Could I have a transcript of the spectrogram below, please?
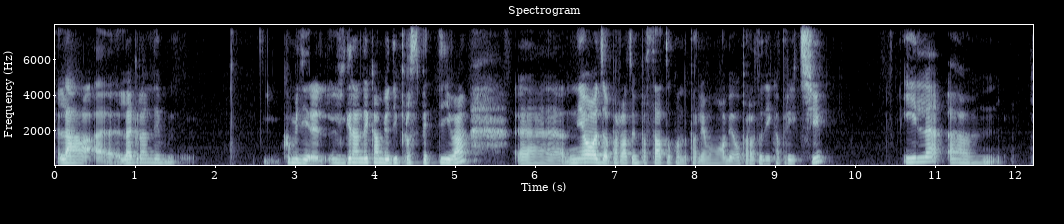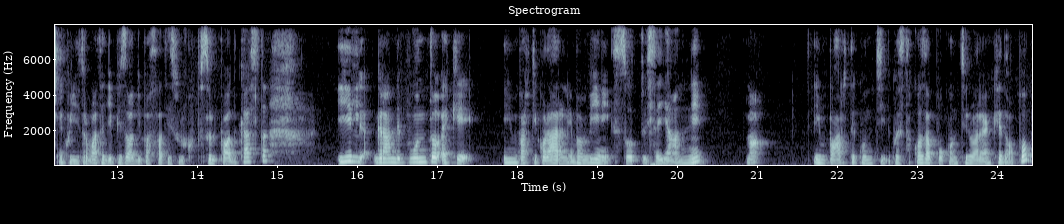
la, la grande, come dire, il grande cambio di prospettiva. Eh, ne ho già parlato in passato quando parliamo, abbiamo parlato dei capricci. Il, um, e quindi trovate gli episodi passati sul, sul podcast. Il grande punto è che in particolare nei bambini sotto i 6 anni, ma in parte continu- questa cosa può continuare anche dopo,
